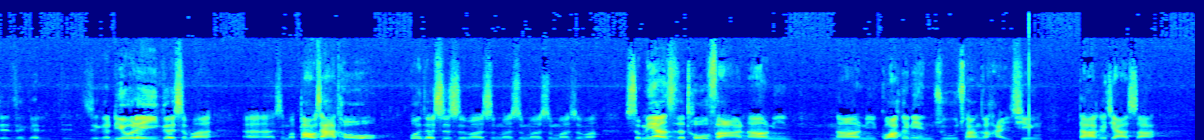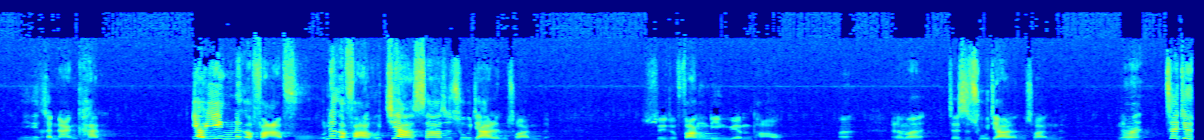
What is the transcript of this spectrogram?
这这个这个留了一个什么呃什么爆炸头，或者是什么什么什么什么什么什么样子的头发？然后你然后你挂个念珠，穿个海青，搭个袈裟，你很难看。要印那个法服，那个法服袈裟是出家人穿的，所以说方领圆袍，嗯，那么这是出家人穿的，那么这就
